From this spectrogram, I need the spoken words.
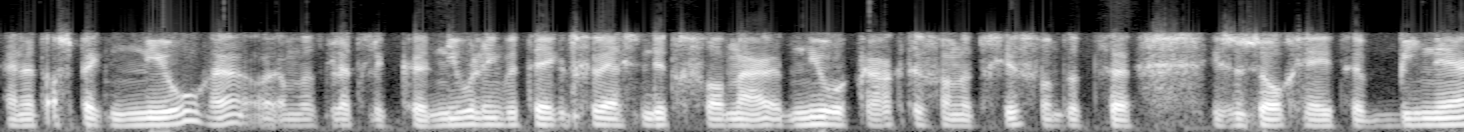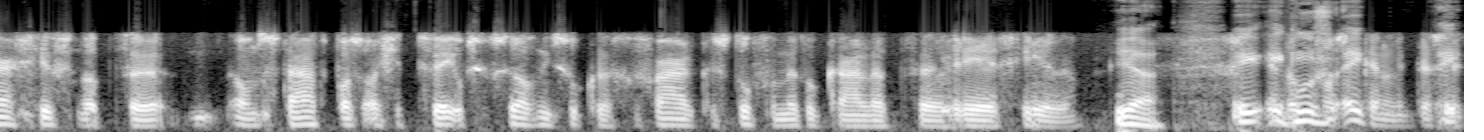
En het aspect nieuw, hè, omdat het letterlijk nieuweling betekent, verwijst in dit geval naar het nieuwe karakter van het gif. Want het is een zogeheten binair gif. Dat ontstaat pas als je twee op zichzelf niet zulke gevaarlijke stoffen met elkaar laat reageren. Ja, ik, ik moest, ik, ik,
